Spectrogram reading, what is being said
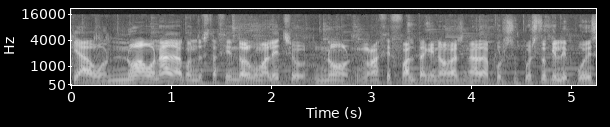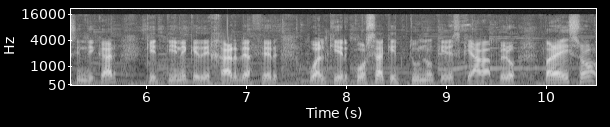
¿qué hago? ¿No hago nada cuando está haciendo algo mal hecho? No, no hace falta que no hagas nada. Por supuesto que le puedes indicar que tiene que dejar de hacer cualquier cosa que tú no quieres que haga, pero para eso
